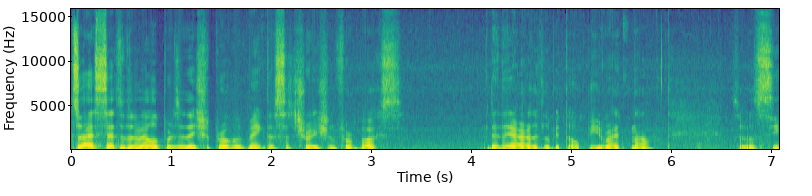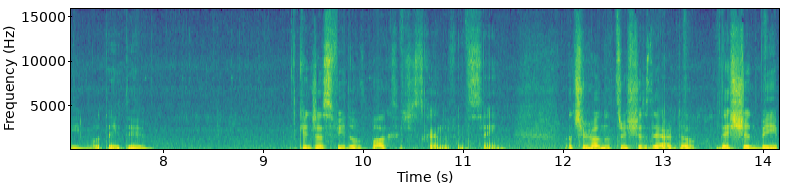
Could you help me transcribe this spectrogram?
So I said to developers that they should probably make the saturation for bugs. That they are a little bit OP right now. So we'll see what they do. You can just feed off bugs, which is kind of insane. Not sure how nutritious they are though. They should be,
